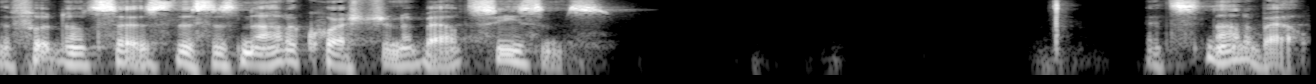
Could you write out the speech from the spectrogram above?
The footnote says this is not a question about seasons. It's not about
